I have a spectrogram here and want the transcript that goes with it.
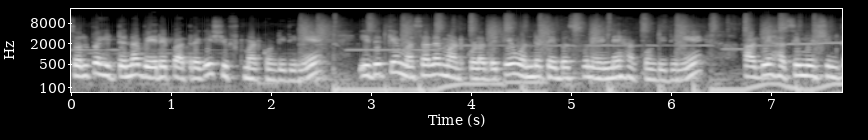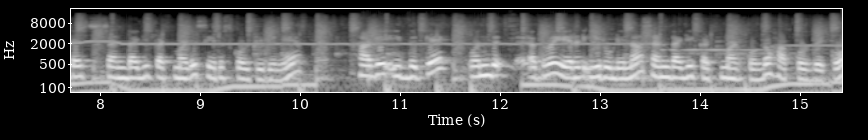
ಸ್ವಲ್ಪ ಹಿಟ್ಟನ್ನು ಬೇರೆ ಪಾತ್ರೆಗೆ ಶಿಫ್ಟ್ ಮಾಡ್ಕೊಂಡಿದ್ದೀನಿ. ಇದಕ್ಕೆ ಮಸಾಲೆ ಮಾಡ್ಕೊಳ್ಳೋದಕ್ಕೆ ಒಂದು ಟೇಬಲ್ ಸ್ಪೂನ್ ಎಣ್ಣೆ ಹಾಕ್ಕೊಂಡಿದ್ದೀನಿ. ಹಾಗೆ ಹಸಿಮೆಣಸಿನ್ಕಾಯಿ ಸಣ್ಣದಾಗಿ ಕಟ್ ಮಾಡಿ ಸೇರಿಸ್ಕೊಳ್ತಿದ್ದೀನಿ. ಹಾಗೆ ಇದಕ್ಕೆ ಒಂದು ಅಥವಾ ಎರಡು ಈರುಳ್ಳಿನ ಸಣ್ಣದಾಗಿ ಕಟ್ ಮಾಡಿಕೊಂಡು ಹಾಕ್ಕೊಳ್ಬೇಕು.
